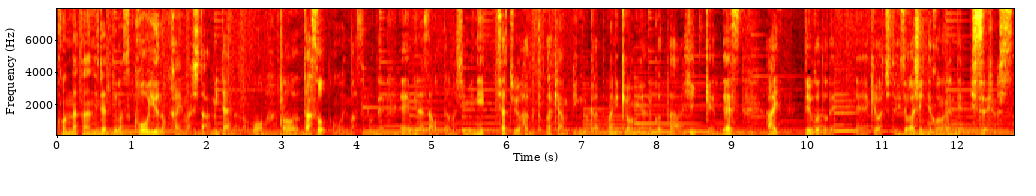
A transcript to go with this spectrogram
こんな感じでやってます。こういうの買いました。みたいなのも出そうと思いますので、えー、皆さんお楽しみに。車中泊とかキャンピングカーとかに興味ある方は必見です。はい。ということで、えー、今日はちょっと忙しいんでこの辺で失礼します、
